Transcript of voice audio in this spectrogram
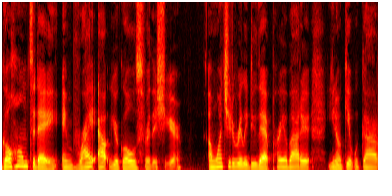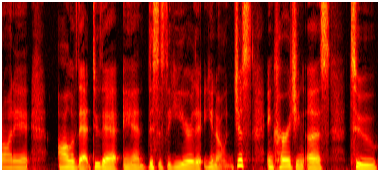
go home today and write out your goals for this year. I want you to really do that. Pray about it, you know, get with God on it, all of that. Do that. And this is the year that, you know, just encouraging us to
